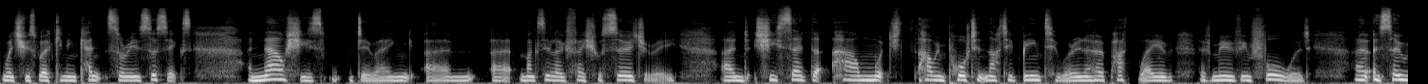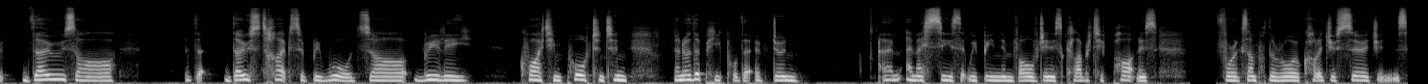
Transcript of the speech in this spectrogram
when she was working in Kent, Surrey, and Sussex, and now she's doing um, uh, maxillofacial surgery. And she said that how much how important that had been to her in her pathway of, of moving forward, uh, and so those are th- those types of rewards are really quite important. And, and other people that have done um, MSCs that we've been involved in as collaborative partners, for example, the Royal College of Surgeons,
